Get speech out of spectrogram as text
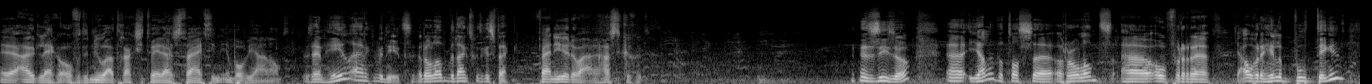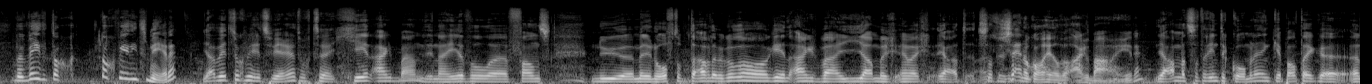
uitleggen over de nieuwe attractie 2015 in Bobbejaanland. We zijn heel erg benieuwd. Roland, bedankt voor het gesprek. Fijn dat jullie er waren, hartstikke goed. Ziezo. Jelle, dat was Roland over, ja, over een heleboel dingen. We weten toch, toch weer iets meer, hè? Ja, weet toch weer iets weer. Hè? Het wordt eh, geen achtbaan. Ik denk dat heel veel eh, fans nu eh, met hun hoofd op tafel hebben. Oh, geen achtbaan, jammer. En waar, ja, het, het zat Er zijn ook al heel veel achtbanen hier, hè? Ja, maar het zat erin te komen. Hè. Ik heb altijd... eh,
